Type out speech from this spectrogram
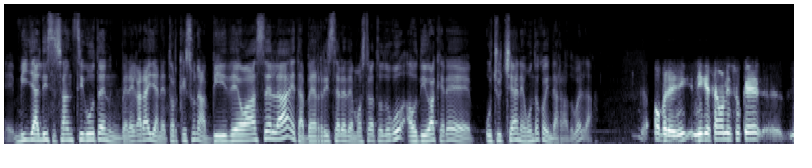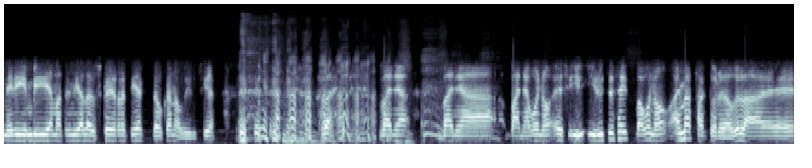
e, mila aldiz esan ziguten bere garaian etorkizuna bideoa zela, eta berriz ere demostratu dugu audioak ere utxutxean egundoko indarra duela. Hombre, nik, nik esango nizuke, niri enbidia ematen diala Euskal Herratiak daukan audientzia. baina, baina, baina, bueno, ez, iruditzen zait, ba, bueno, hainbat faktore daudela, e,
